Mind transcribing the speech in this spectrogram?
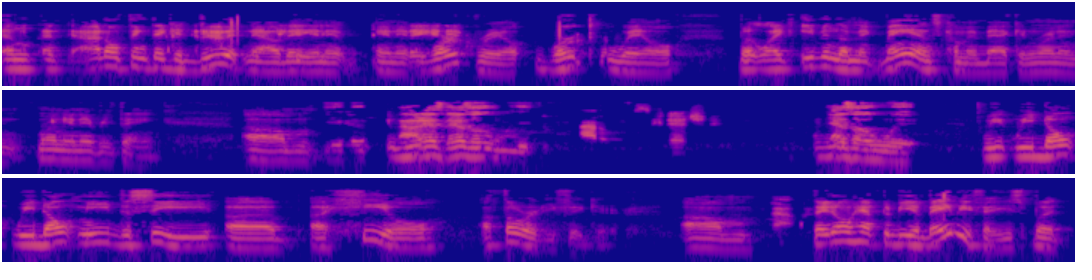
and, and I don't think they could do it nowadays and it and it work real work well. But like even the McMahon's coming back and running running everything. Um, yeah, nah, that's that's over with. I don't see that shit. That's with. we, we don't we don't need to see a, a heel authority figure. Um, they don't have to be a baby face, but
